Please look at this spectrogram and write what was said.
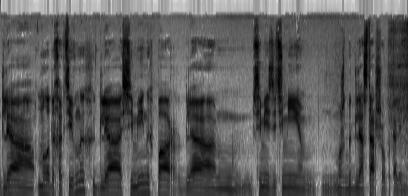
Для молодых активных, для семейных пар, для семей с детьми, может быть, для старшего поколения?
